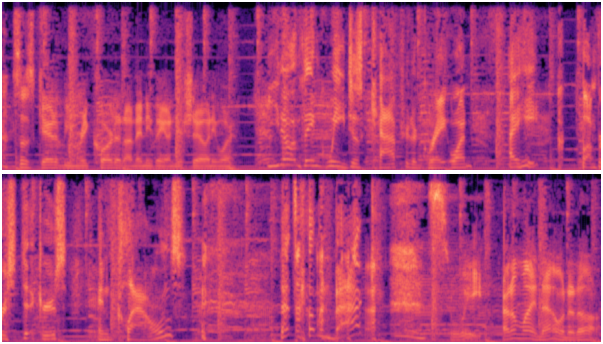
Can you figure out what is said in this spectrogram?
I'm so scared of being recorded on anything on your show anymore. You don't think we just captured a great one? I hate bumper stickers and clowns. That's coming back. Sweet. I don't mind that one at all.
